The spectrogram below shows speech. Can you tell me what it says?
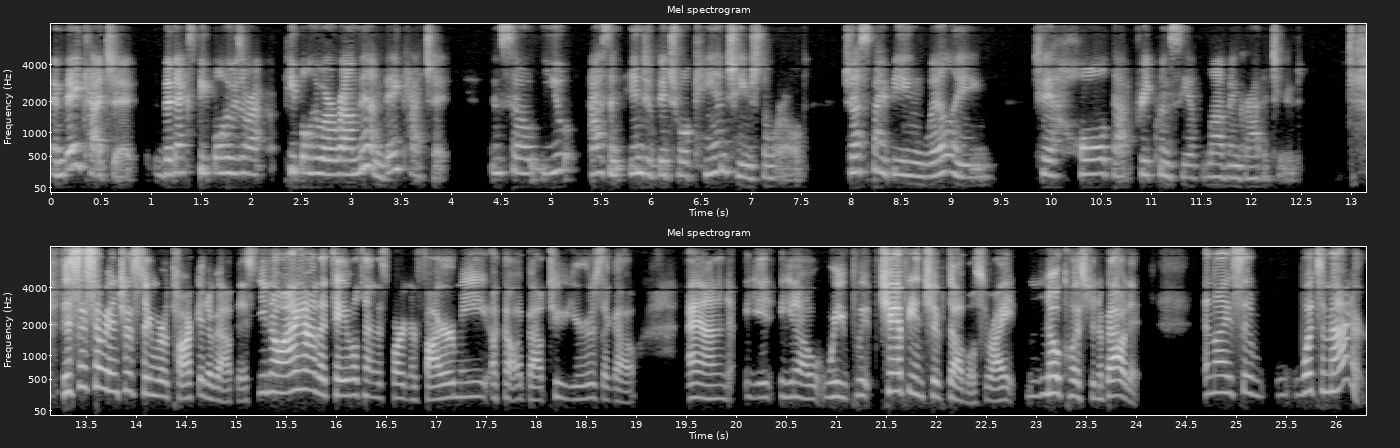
and they catch it. The next people who's around people who are around them, they catch it. And so you as an individual can change the world just by being willing to hold that frequency of love and gratitude. This is so interesting. We're talking about this. You know, I had a table tennis partner fire me about two years ago. And, you, you know, we, we championship doubles, right? No question about it. And I said, What's the matter?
